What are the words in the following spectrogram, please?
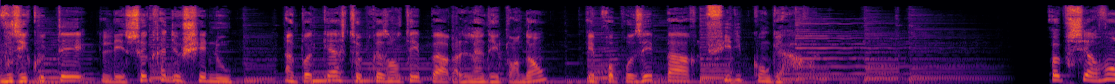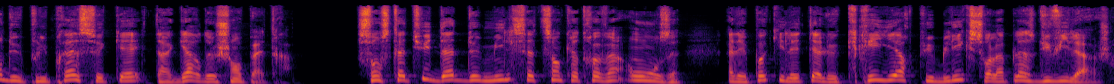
Vous écoutez Les Secrets de chez nous, un podcast présenté par l'Indépendant et proposé par Philippe Congar. Observons du plus près ce qu'est un garde champêtre. Son statut date de 1791. À l'époque, il était le crieur public sur la place du village.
